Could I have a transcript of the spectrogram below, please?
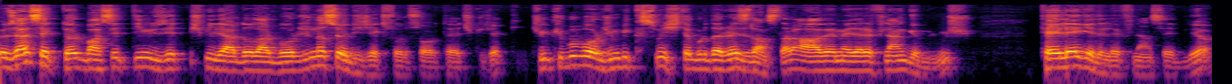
özel sektör bahsettiğim 170 milyar dolar borcu nasıl ödeyecek sorusu ortaya çıkacak. Çünkü bu borcun bir kısmı işte burada rezidanslara, AVM'lere falan gömülmüş. TL gelirle finanse ediliyor.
